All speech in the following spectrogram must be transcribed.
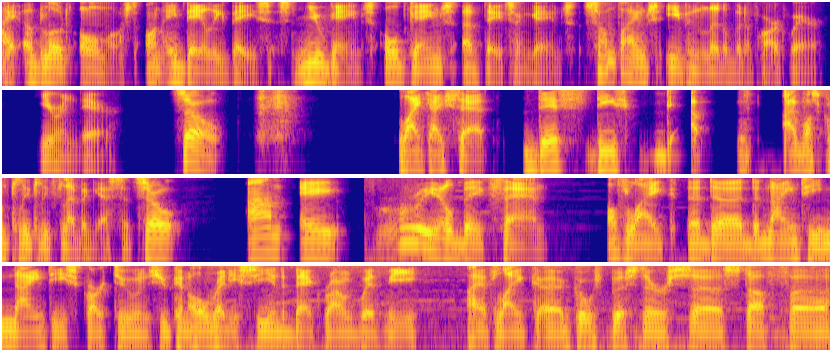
I upload almost on a daily basis. New games, old games, updates on games. Sometimes even a little bit of hardware here and there. So, like I said, this, these, I was completely flabbergasted. So, I'm a real big fan of like the, the, the 1990s cartoons. You can already see in the background with me I have like uh, Ghostbusters uh, stuff, uh,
